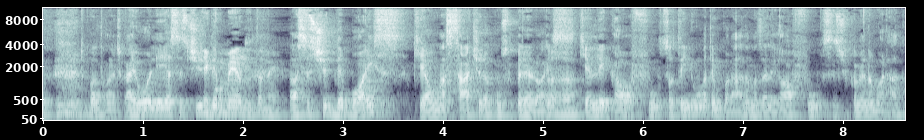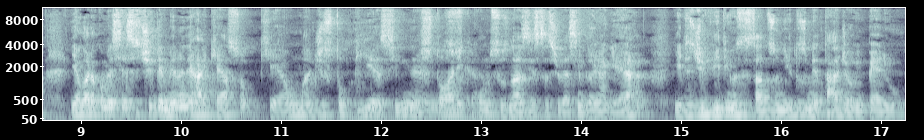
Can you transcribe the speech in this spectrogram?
muito automático. Aí eu olhei e assisti. Recomendo The, também. Eu assisti The Boys, que é uma sátira com super-heróis, uhum. que é legal a full, só tem uma temporada, mas é legal a full, assisti com a minha namorada. E agora eu comecei a assistir The Man in the High Castle, que é uma distopia, assim, né? Histórica. Como se os nazistas tivessem ganho a guerra. E eles dividem os Estados Unidos, metade é o Império,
